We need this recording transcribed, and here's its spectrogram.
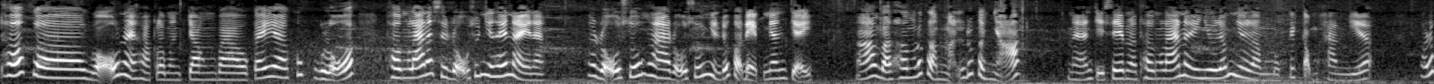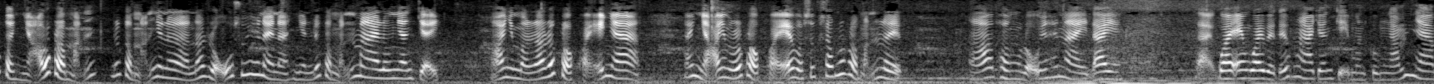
thớt uh, gỗ này hoặc là mình trồng vào cái uh, khúc lũa thân lá nó sẽ rủ xuống như thế này nè nó rủ xuống hoa rủ xuống nhìn rất là đẹp nha anh chị đó và thân rất là mảnh rất là nhỏ nè anh chị xem là thân lá nó như giống như là một cái cọng hành vậy á nó rất là nhỏ rất là mảnh rất là mảnh cho nên là nó rủ xuống như này nè nhìn rất là mảnh mai luôn nha anh chị đó nhưng mà nó rất là khỏe nha nó nhỏ nhưng mà rất là khỏe và sức sống rất là mãnh liệt đó thân rủ như thế này đây lại quay em quay về cái hoa cho anh chị mình cùng ngắm nha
